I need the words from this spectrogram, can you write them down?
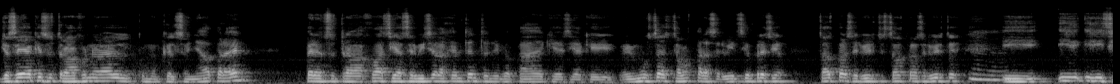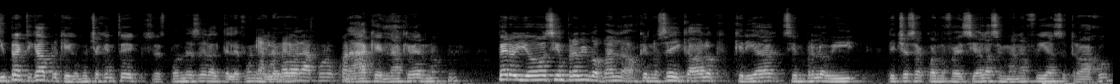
yo sabía que su trabajo no era el- como que el soñado para él, pero en su trabajo hacía servicio a la gente, entonces mi papá de que decía que a mí me gusta, estamos para servir, siempre decía, estamos para servirte, estamos para servirte. Ujú. Y, y, y sí practicaba, porque digo, mucha gente responde eso al teléfono y luego nada que, nada que ver, ¿no? Pero yo siempre a mi papá, aunque no se dedicaba a lo que quería, siempre lo vi. De hecho, o sea, cuando fallecía la semana fui a su trabajo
